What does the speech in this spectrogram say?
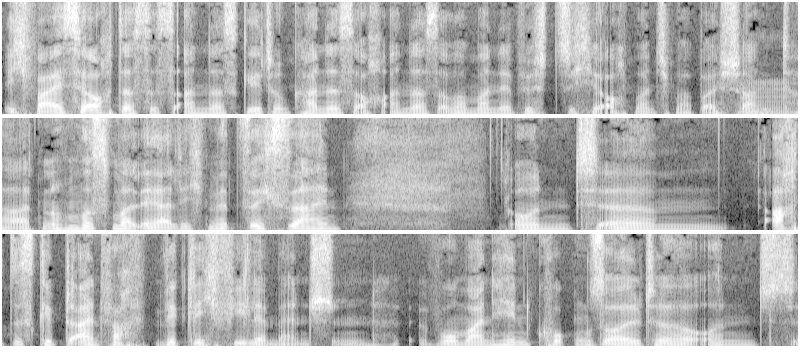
ich weiß ja auch, dass es anders geht und kann es auch anders, aber man erwischt sich ja auch manchmal bei Schandtaten und muss mal ehrlich mit sich sein. Und ähm, ach, es gibt einfach wirklich viele Menschen, wo man hingucken sollte und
